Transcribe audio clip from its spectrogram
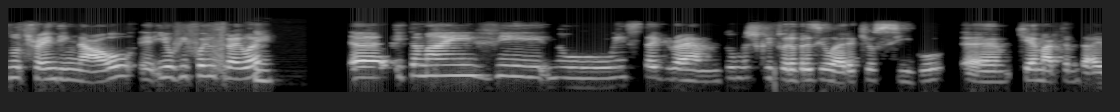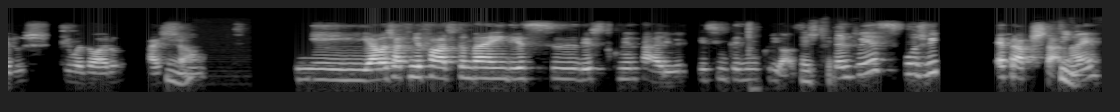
no Trending Now e eu vi foi o trailer. Sim. Uh, e também vi no Instagram de uma escritora brasileira que eu sigo, uh, que é Marta Medeiros, que eu adoro, paixão. Hum. E ela já tinha falado também desse, desse documentário, eu fiquei assim um bocadinho curiosa. Portanto, esse, pelos vídeos, é para apostar, Sim. não é?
